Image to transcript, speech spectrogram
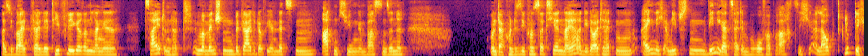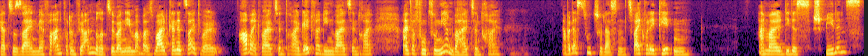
Also sie war halt Palliativpflegerin lange Zeit und hat immer Menschen begleitet auf ihren letzten Atemzügen im wahrsten Sinne. Und da konnte sie konstatieren, naja, die Leute hätten eigentlich am liebsten weniger Zeit im Büro verbracht, sich erlaubt, glücklicher zu sein, mehr Verantwortung für andere zu übernehmen, aber es war halt keine Zeit, weil Arbeit war halt zentral, Geld verdienen war halt zentral, einfach funktionieren war halt zentral. Aber das zuzulassen, zwei Qualitäten Einmal die des Spielens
